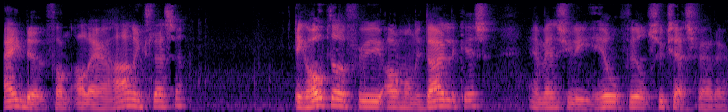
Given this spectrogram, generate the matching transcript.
einde van alle herhalingslessen. Ik hoop dat het voor jullie allemaal nu duidelijk is en wens jullie heel veel succes verder.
